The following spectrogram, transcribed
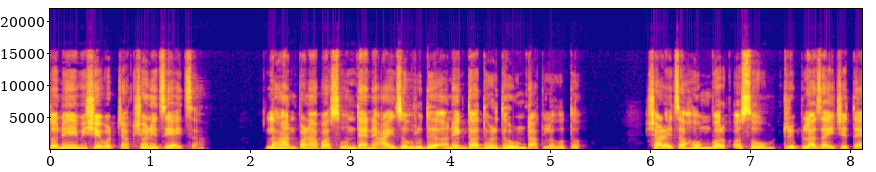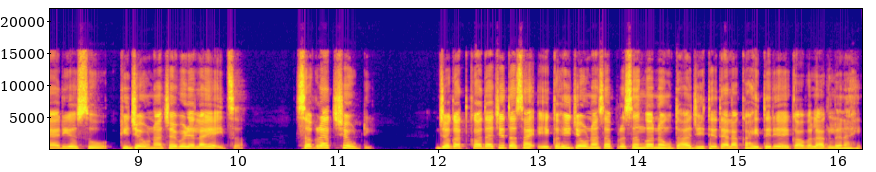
तो नेहमी शेवटच्या क्षणीच यायचा. लहानपणापासून त्याने आईचं हृदय अनेकदा धडधडून टाकलं होतं. शाळेचा होमवर्क असो ट्रिपला जायची तयारी असो की जेवणाच्या वेळेला यायचं. सगळ्यात शेवटी. जगात कदाचित असा एकही जेवणाचा प्रसंग नव्हता जिथे त्याला काहीतरी ऐकावं लागलं नाही.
